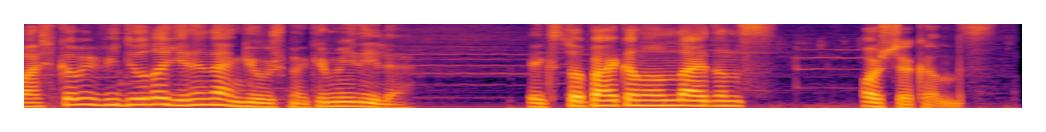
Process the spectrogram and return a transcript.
Başka bir videoda yeniden görüşmek ümidiyle. Tekstoper kanalındaydınız. Hoşçakalınız.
